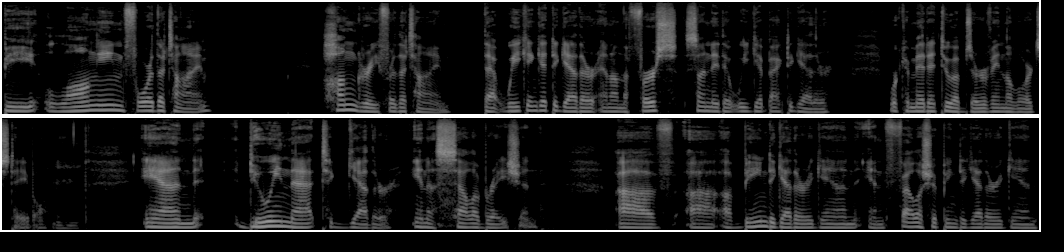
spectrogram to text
be longing for the time, hungry for the time that we can get together, and on the first Sunday that we get back together, we're committed to observing the Lord's table Mhm. and doing that together in a celebration of uh, of being together again and fellowshipping together again.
